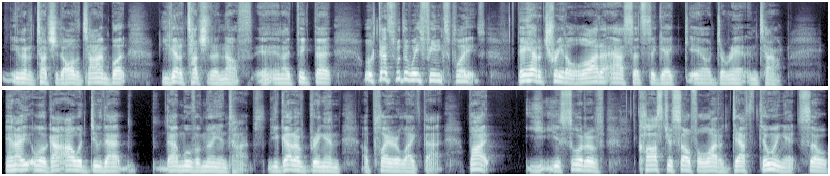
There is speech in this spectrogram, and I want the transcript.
you're going to touch it all the time, but you got to touch it enough. And, and I think that look, that's what the way Phoenix plays. They had to trade a lot of assets to get you know Durant in town. And I look, I, I, would do that that move a million times. You got to bring in a player like that, but you, you, sort of cost yourself a lot of depth doing it. So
